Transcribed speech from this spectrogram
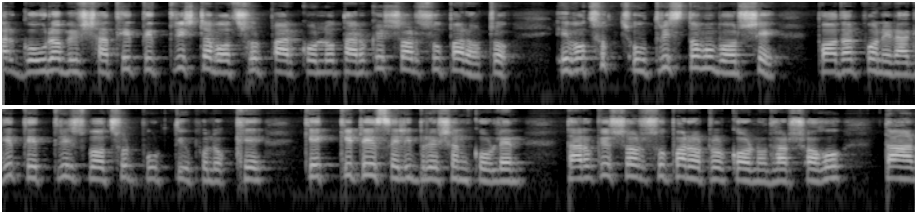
আর গৌরবের সাথে তেত্রিশটা বছর পার করল তারকেশ্বর সুপার অটো। এবছর চৌত্রিশতম বর্ষে পদার্পণের আগে তেত্রিশ বছর পূর্তি উপলক্ষে কেক কেটে সেলিব্রেশন করলেন তারকেশ্বর সুপার অটোর কর্ণধার সহ তার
